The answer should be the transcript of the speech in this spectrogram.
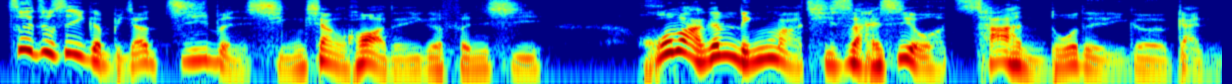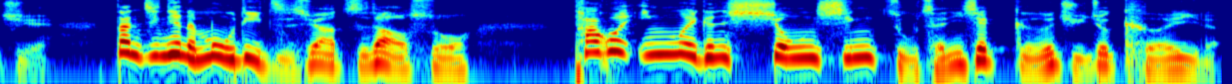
这就是一个比较基本形象化的一个分析。火马跟灵马其实还是有差很多的一个感觉。但今天的目的只需要知道说，他会因为跟凶星组成一些格局就可以了。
